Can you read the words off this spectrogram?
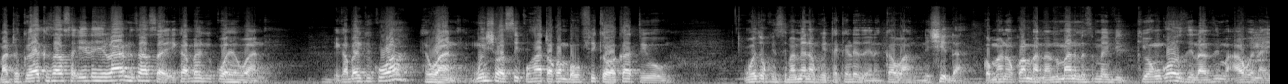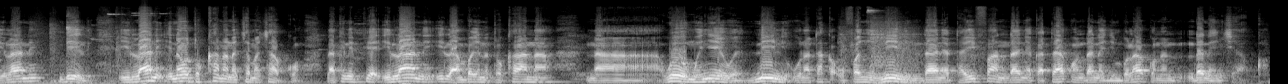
Matokeo yake sasa ile ilani sasa ikabaki kuwa hewani, ikabaki kuwa hewani. Mwisho wa siku hata kwamba ufike wakati huu uweze kuisimamia na kuitekeleza inakawa ni shida, kwa maana kwamba, ndio maana nimesema hivi, kiongozi lazima awe na ilani mbili, ilani inayotokana na chama chako, lakini pia ilani ile ambayo inatokana na wewe mwenyewe, nini unataka ufanye nini ndani ya taifa, ndani ya kata yako, ndani ya jimbo lako na ndani ya nchi yako.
